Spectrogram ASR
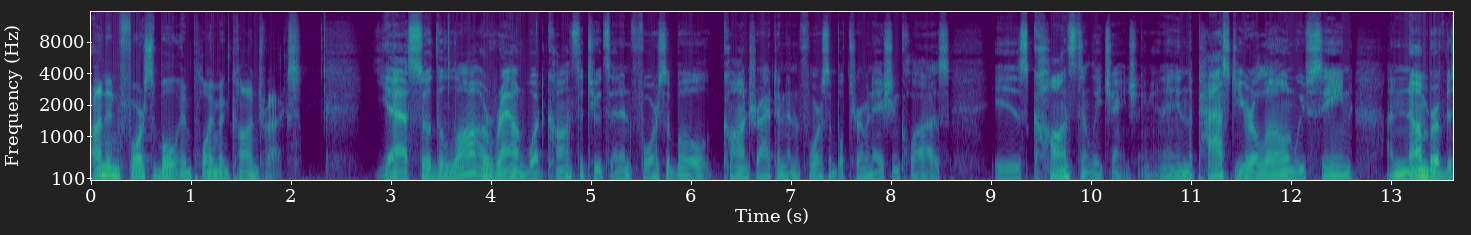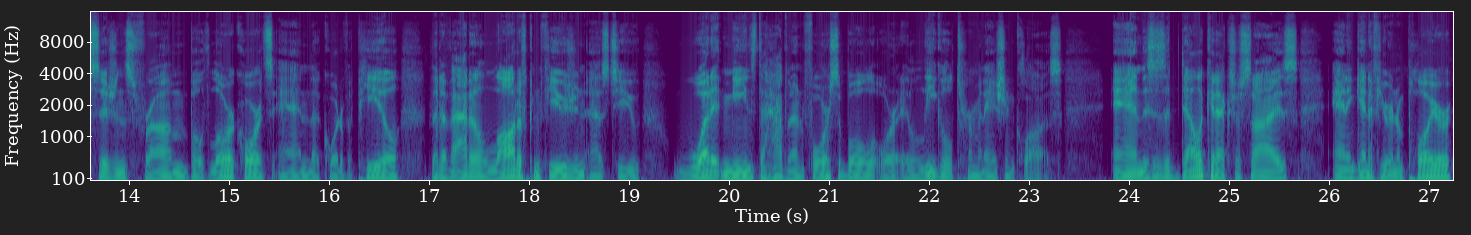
unenforceable employment contracts. Yeah, so the law around what constitutes an enforceable contract and an enforceable termination clause is constantly changing. And in the past year alone, we've seen a number of decisions from both lower courts and the Court of Appeal that have added a lot of confusion as to what it means to have an enforceable or illegal termination clause. And this is a delicate exercise. And again, if you're an employer,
